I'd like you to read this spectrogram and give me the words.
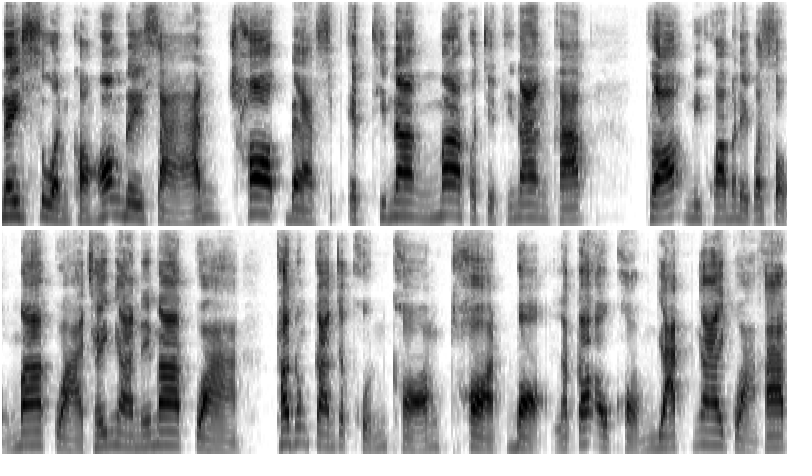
ในส่วนของห้องโดยสารชอบแบบ 11 ที่นั่งมากกว่า 7 ที่นั่งครับ เพราะมีความอเนกประสงค์มากกว่าใช้งานได้มากกว่า ถ้าต้องการจะขนของถอดเบาะ แล้วก็เอาของยัดง่ายกว่าครับ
